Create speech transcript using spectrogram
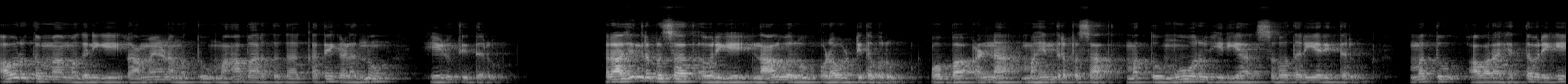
ಅವರು ತಮ್ಮ ಮಗನಿಗೆ ರಾಮಾಯಣ ಮತ್ತು ಮಹಾಭಾರತದ ಕಥೆಗಳನ್ನು ಹೇಳುತ್ತಿದ್ದರು. ರಾಜೇಂದ್ರ ಪ್ರಸಾದ್ ಅವರಿಗೆ ನಾಲ್ವರು ಒಡಹುಟ್ಟಿದವರು. ಒಬ್ಬ ಅಣ್ಣ ಮಹೇಂದ್ರ ಪ್ರಸಾದ್ ಮತ್ತು ಮೂವರು ಹಿರಿಯ ಸಹೋದರಿಯರಿದ್ದರು ಮತ್ತು ಅವರ ಹೆತ್ತವರಿಗೆ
